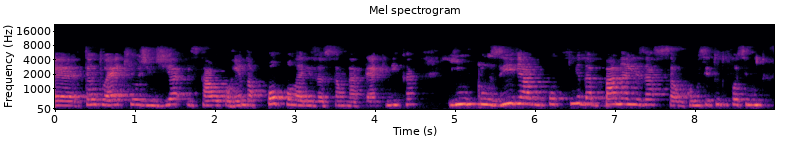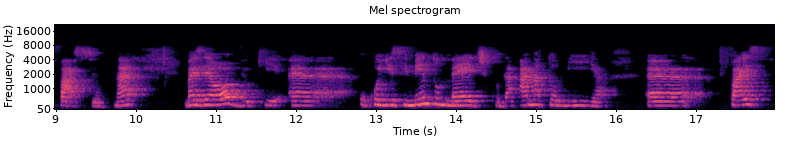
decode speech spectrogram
É, tanto é que hoje em dia está ocorrendo a popularização da técnica e, inclusive, há um pouquinho da banalização, como se tudo fosse muito fácil, né? Mas é óbvio que é, o conhecimento médico da anatomia é, faz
